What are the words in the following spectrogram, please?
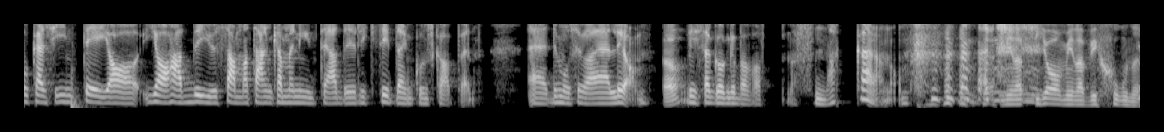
Och kanske inte, jag, jag hade ju samma tankar men inte hade riktigt den kunskapen. Eh, det måste jag vara ärlig om. Ja. Vissa gånger bara, vad, vad snackar han om? Mina, jag och mina visioner.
